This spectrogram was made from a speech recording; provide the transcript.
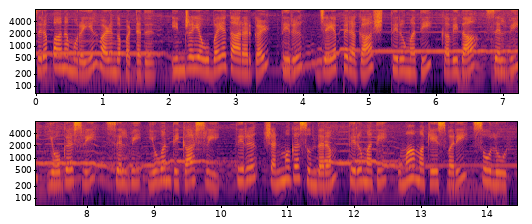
சிறப்பான முறையில் வழங்கப்பட்டது. இன்றைய உபயதாரர்கள் திரு. ஜெயப்பிரகாஷ் திருமதி கவிதா செல்வி யோகஸ்ரீ செல்வி யுவந்திகா ஸ்ரீ திரு. சண்முக சுந்தரம் திருமதி உமா மகேஸ்வரி சூலூர்.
